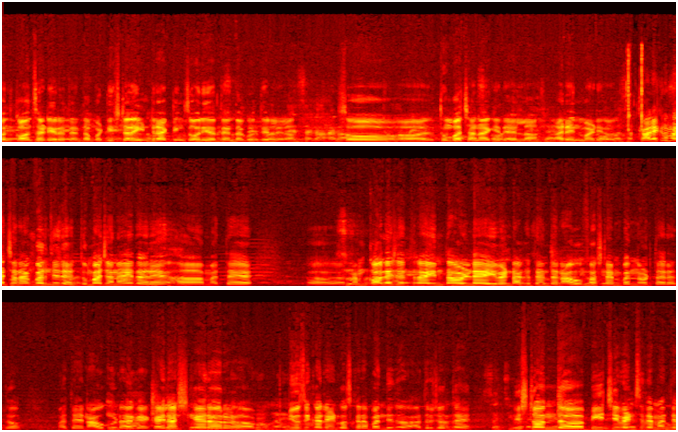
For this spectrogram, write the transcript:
ಒಂದು ಕಾನ್ಸರ್ಟ್ ಇರುತ್ತೆ ಅಂತ ಬಟ್ ಇಷ್ಟೆಲ್ಲ ಇಂಟ್ರಾಕ್ಟಿಂಗ್ ಝೋನ್ ಇರುತ್ತೆ ಅಂತ ಗೊತ್ತಿರಲಿಲ್ಲ. ಸೊ ತುಂಬಾ ಚೆನ್ನಾಗಿದೆ ಎಲ್ಲ ಅರೇಂಜ್ ಮಾಡಿರೋದು. ಕಾರ್ಯಕ್ರಮ ಚೆನ್ನಾಗಿ ಬರ್ತಿದೆ, ತುಂಬಾ ಜನ ಇದ್ದಾರೆ. ಮತ್ತೆ ನಮ್ಮ ಕಾಲೇಜ್ ಹತ್ರ ಇಂಥ ಒಳ್ಳೆ ಇವೆಂಟ್ ಆಗುತ್ತೆ ಅಂತ ನಾವು ಫಸ್ಟ್ ಟೈಮ್ ಬಂದು ನೋಡ್ತಾ ಇರೋದು. ಮತ್ತೆ ನಾವು ಕೂಡ ಹಾಗೆ ಕೈಲಾಶ್ ಕೇರ್ ಅವರು ಮ್ಯೂಸಿಕಲ್ ನೈಟ್ಗೋಸ್ಕರ ಬಂದಿದ್ದು. ಅದ್ರ ಜೊತೆ ಇಷ್ಟೊಂದು ಬೀಚ್ ಇವೆಂಟ್ಸ್ ಇದೆ ಮತ್ತೆ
